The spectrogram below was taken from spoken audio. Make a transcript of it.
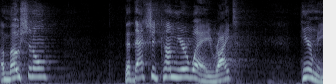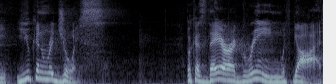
emotional that that should come your way, right? Hear me, you can rejoice because they are agreeing with God.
